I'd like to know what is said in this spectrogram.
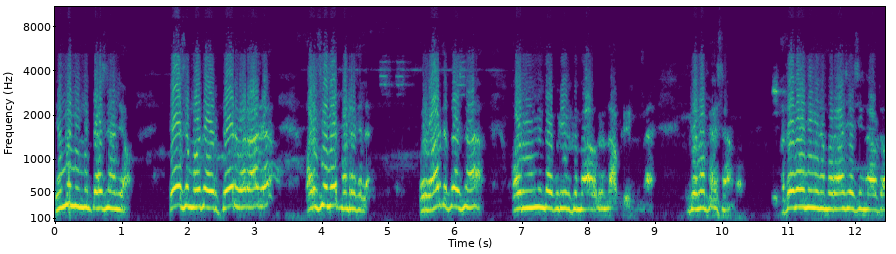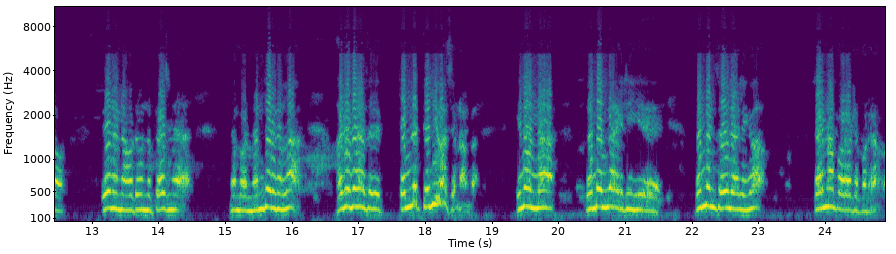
எங்கே நின்று பேசினாலையும் பேசும்போது அவர் பேர் வராத அரசியலே பண்ணுறதில்ல ஒரு வார்த்தை பேசினா அவர் இருந்தா இப்படி இருக்குமே அவர் இருந்தால் அப்படி இருக்குமே இப்படியெல்லாம் பேசினாங்க அதே தான் நீங்க நம்ம ராஜேஷிங் ஆகட்டும் வேணன் ஆகட்டும் பேசின நம்ம நண்பர்கள்லாம் அதுதான் அது தெல்ல தெளிவாக சொன்னாங்க. இன்னொன்னா பெண்கள்லாம் இன்னைக்கு வெண்டன் தொழிலாளிங்க தர்ணா போராட்டம் பண்றாங்க.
